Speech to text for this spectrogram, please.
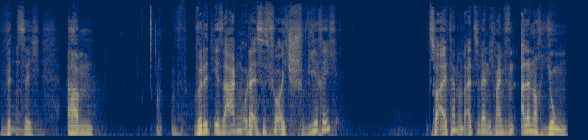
Witzig. Ähm, würdet ihr sagen, oder ist es für euch schwierig zu altern und alt zu werden? Ich meine, wir sind alle noch jung.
